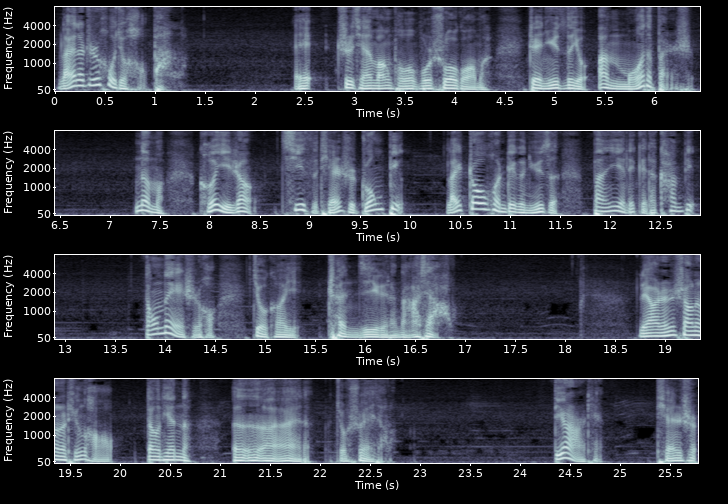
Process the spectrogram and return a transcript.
来了之后就好办了。哎，之前王婆婆不是说过吗？这女子有按摩的本事，那么可以让妻子田氏装病，来召唤这个女子，半夜里给她看病。到那时候就可以趁机给他拿下了。俩人商量的挺好，当天呢，恩恩爱爱的就睡下了。第二天，田氏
